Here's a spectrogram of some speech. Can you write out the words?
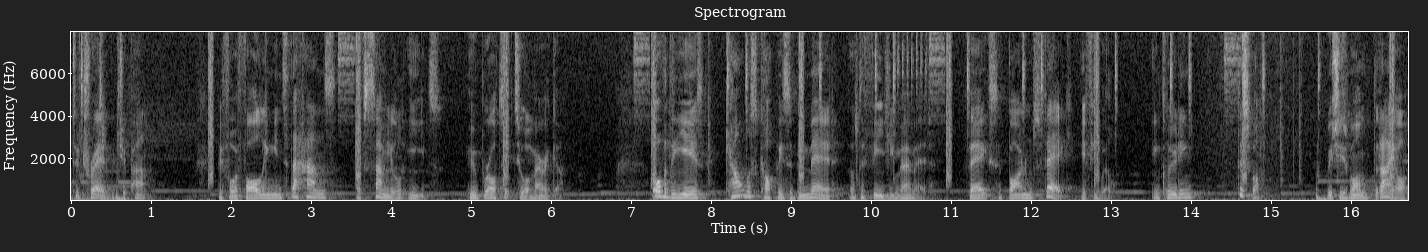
to trade with Japan before falling into the hands of Samuel Edes who brought it to America. Over the years, countless copies have been made of the Fiji mermaid, fakes of Barnum's fake, if you will, including this one, which is one that I own.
